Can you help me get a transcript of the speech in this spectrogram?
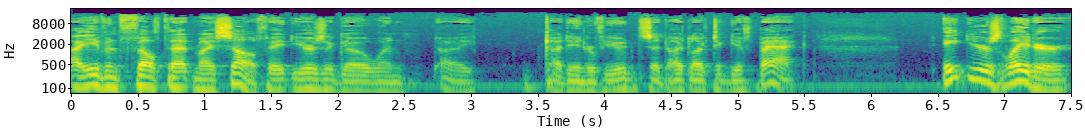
I even felt that myself eight years ago when I got interviewed and said I'd like to give back. Eight years later,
